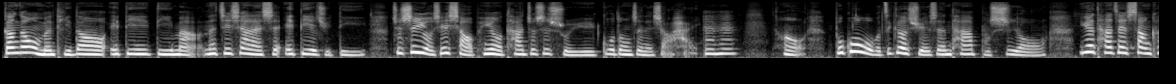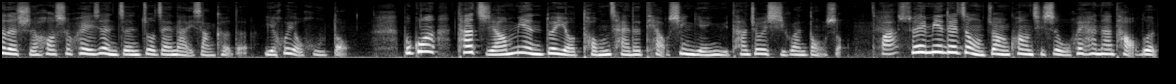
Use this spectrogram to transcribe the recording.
刚刚我们提到 ADD 嘛，那接下来是 ADHD，就是有些小朋友他就是属于过动症的小孩。嗯哼。哦，不过我这个学生他不是哦，因为他在上课的时候是会认真坐在那里上课的，也会有互动。不过他只要面对有同才的挑衅言语，他就会习惯动手。所以面对这种状况，其实我会和他讨论。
